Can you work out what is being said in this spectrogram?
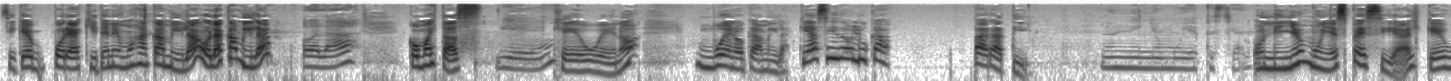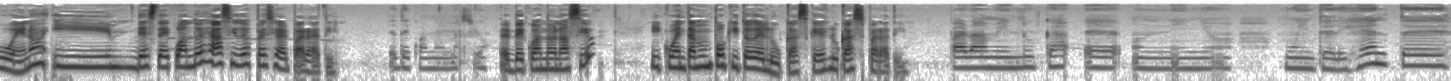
Así que por aquí tenemos a Camila. Hola Camila. Hola. ¿Cómo estás? Bien. Qué bueno. Bueno Camila, ¿qué ha sido Lucas para ti? Un niño muy especial. Un niño muy especial, qué bueno. ¿Y desde cuándo ha sido especial para ti? Desde cuando nació. ¿Desde cuándo nació? Y cuéntame un poquito de Lucas. ¿Qué es Lucas para ti? Para mí Lucas es un niño muy inteligente.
